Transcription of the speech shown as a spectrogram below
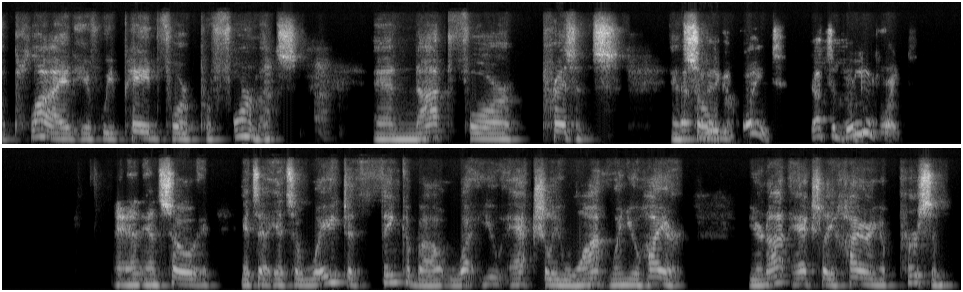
applied if we paid for performance and not for presence. And That's so, a very good point. That's a brilliant point. And, and so it's a, it's a way to think about what you actually want when you hire. You're not actually hiring a person,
